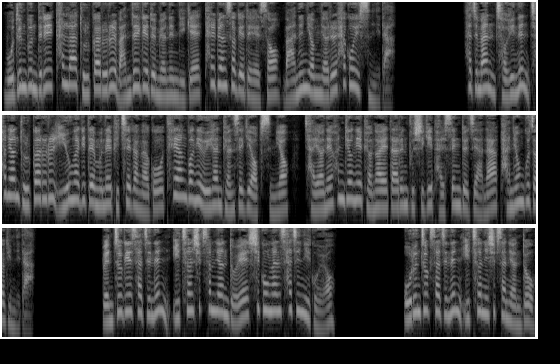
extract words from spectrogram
모든 분들이 칼라 돌가루를 만들게 되면은 이게 탈변석에 대해서 많은 염려를 하고 있습니다. 하지만 저희는 천연 돌가루를 이용하기 때문에 빛에 강하고 태양광에 의한 변색이 없으며 자연의 환경의 변화에 따른 부식이 발생되지 않아 반영구적입니다. 왼쪽의 사진은 2013년도에 시공한 사진이고요. 오른쪽 사진은 2024년도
